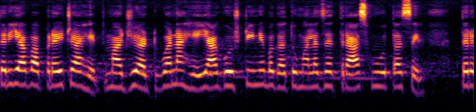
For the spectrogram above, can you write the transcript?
तर या वापरायच्या आहेत. माझी आठवण आहे या गोष्टीने बघा तुम्हाला जर त्रास होत असेल तर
